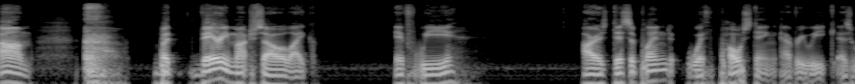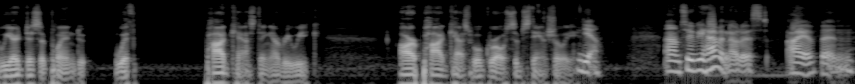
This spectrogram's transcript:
Um, but very much so, like, if we are as disciplined with posting every week as we are disciplined with podcasting every week, our podcast will grow substantially. Yeah. Um, so if you haven't noticed, I have been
